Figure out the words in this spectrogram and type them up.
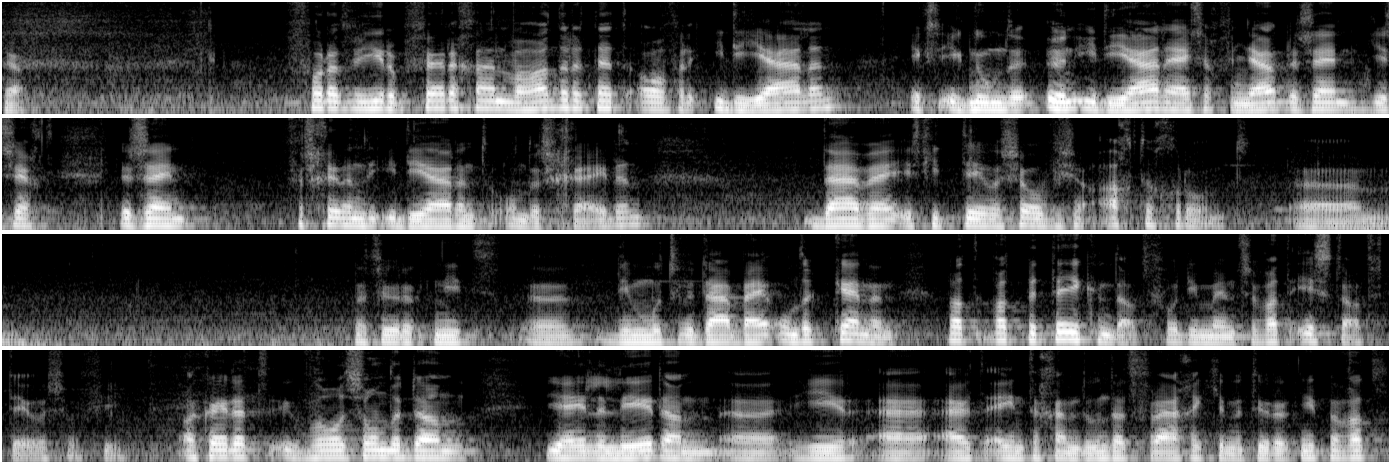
Ja. Voordat we hierop verder gaan, we hadden het net over idealen. Ik, ik noemde een ideaal. Hij zegt van ja, er zijn, je zegt er zijn verschillende idealen te onderscheiden. Daarbij is die theosofische achtergrond um, natuurlijk niet, uh, die moeten we daarbij onderkennen. Wat, wat betekent dat voor die mensen? Wat is dat, theosofie? Oké, dat bijvoorbeeld zonder dan die hele leer dan uh, hier uh, uiteen te gaan doen, dat vraag ik je natuurlijk niet. Maar wat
